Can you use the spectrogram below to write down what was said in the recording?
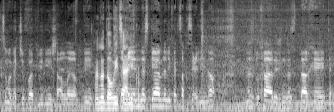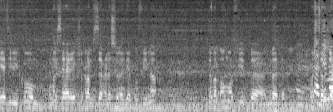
أنتم كتشوفوا هذا الفيديو إن شاء الله يا ربي. أنا ضويت عليكم. للناس كاملة اللي كتسقسي علينا. الناس د الخارج الناس الداخل. تحياتي لكم. الله يسهل عليكم شكرا بزاف على السؤال ديالكم فينا. دابا الأمور في يد المدام. واش ترجع؟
